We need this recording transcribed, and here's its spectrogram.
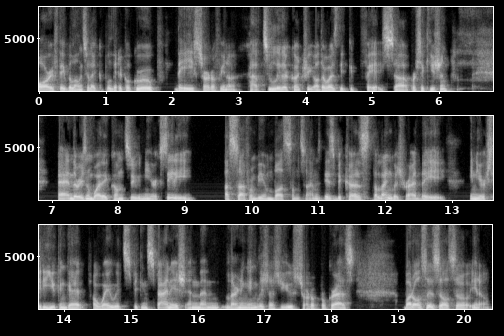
or if they belong to like a political group, they sort of, you know, have to leave their country. Otherwise, they could face uh, persecution. And the reason why they come to New York City, aside from being bused sometimes, is because the language, right? They in New York City, you can get away with speaking Spanish and then learning English as you sort of progress. But also, it's also, you know,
